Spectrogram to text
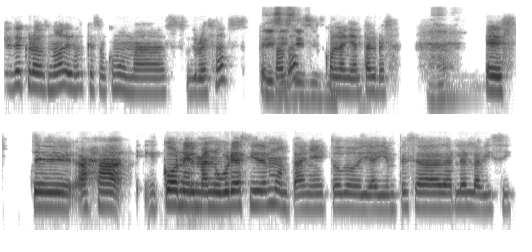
es de cross, ¿no? De esas que son como más gruesas, pesadas, con la llanta gruesa. Este, ajá, y con el manubrio así de montaña y todo, y ahí empecé a darle a la bici.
